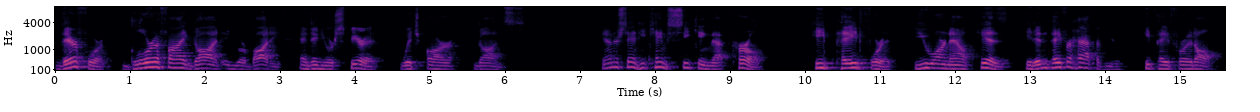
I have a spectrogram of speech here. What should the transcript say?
Therefore glorify God in your body and in your spirit, which are God's. You understand? He came seeking that pearl. He paid for it. You are now his. He didn't pay for half of you, he paid for it all.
